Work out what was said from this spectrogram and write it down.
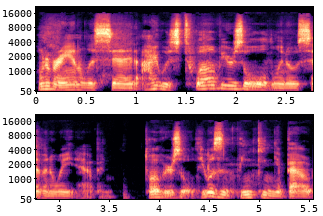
one of our analysts said, I was 12 years old when 0708 happened. 12 years old. He wasn't thinking about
